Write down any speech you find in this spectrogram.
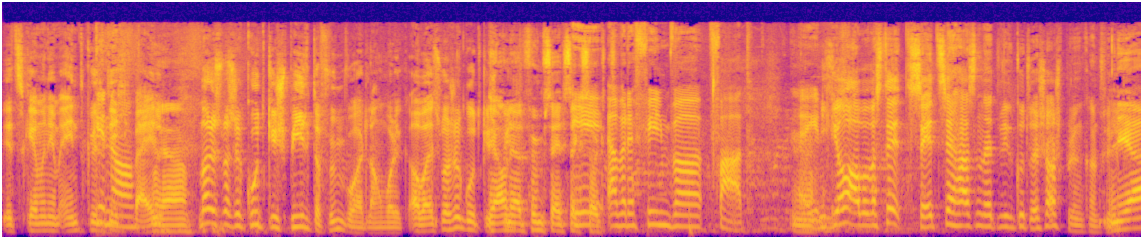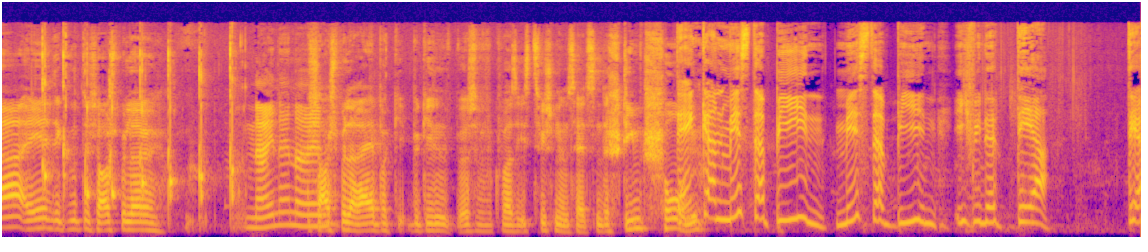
jetzt gehen wir ihm endgültig, Genau. weil. Ja. Na, das war schon gut gespielt. Der Film war halt langweilig, aber es war schon gut gespielt. Ja, und er hat fünf Sätze Eh, gesagt. aber der Film war fad. Eigentlich. Ja, aber was der Sätze hassen nicht, wie gut wer schauspielen kann. finde ich. Ja, eh, die gute Schauspieler, Nein, nein, nein. Schauspielerei beg- beginnt, also quasi ist zwischen den Sätzen. Das stimmt schon. Denk an Mr. Bean. Mr. Bean. Ich finde, der, der,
